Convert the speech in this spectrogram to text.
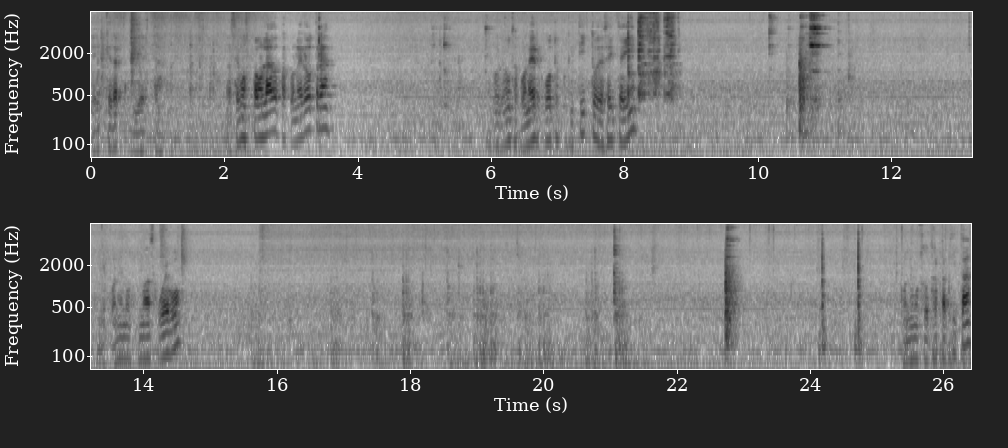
Eh, queda cubierta. La hacemos para un lado para poner otra. Volvemos a poner otro poquitito de aceite ahí. Le ponemos más huevo. Otra patita.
